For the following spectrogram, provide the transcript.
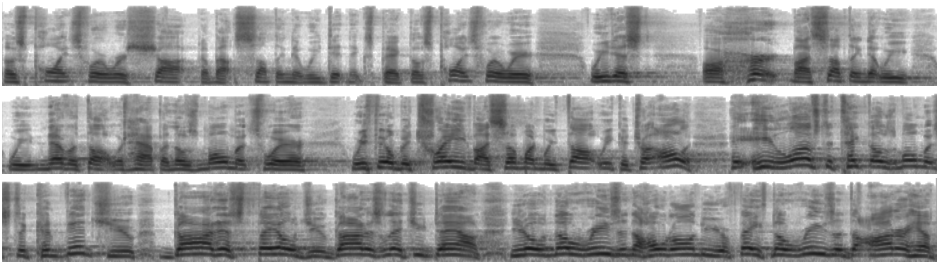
those points where we're shocked about something that we didn't expect, those points where we we just are hurt by something that we, we never thought would happen, those moments where we feel betrayed by someone we thought we could trust. All, he, he loves to take those moments to convince you God has failed you, God has let you down. You know, no reason to hold on to your faith, no reason to honor Him,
